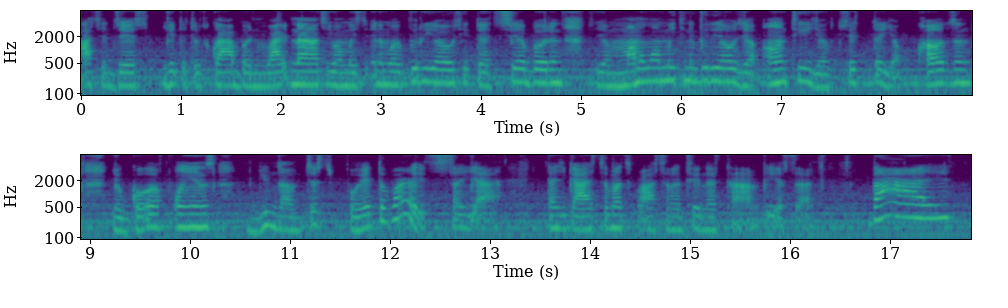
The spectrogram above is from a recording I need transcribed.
I suggest you hit the subscribe button right now so you won't miss any more videos. Hit that share button so your mama won't miss any videos, your auntie, your sister, your cousin, your girlfriends. You know, just spread the word. So yeah. Thank you guys so much for watching. Until next time, be yourself. Bye.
